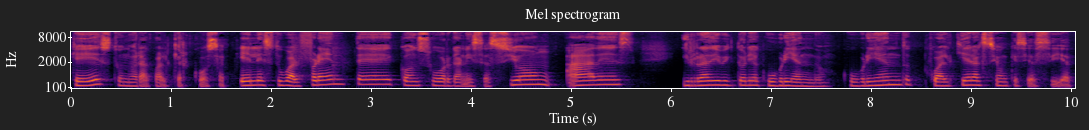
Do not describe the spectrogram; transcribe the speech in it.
que esto no era cualquier cosa. Él estuvo al frente con su organización, ADES y Radio Victoria cubriendo, cubriendo cualquier acción que se hacía.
